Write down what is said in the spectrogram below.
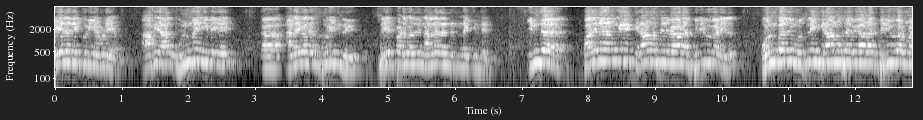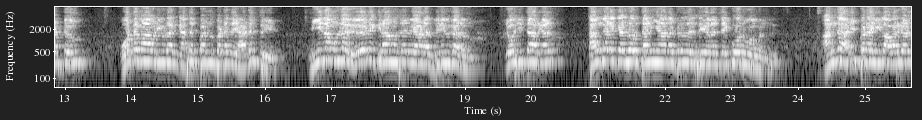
வேதனைக்குரிய விடயம். ஆகையால் உண்மை நிலையை அனைவரும் புரிந்து செயற்படுவது நல்லதென்று நினைக்கின்றேன். இந்த பதினான்கு கிராம சேவையாளர் பிரிவுகளில் ஒன்பது முஸ்லிம் கிராம சேவையாளர் பிரிவுகள் மட்டும் ஓட்டமாவடியுடன் கசட் பண்ணப்பட்டதை அடுத்து மீதமுள்ள ஏழு கிராம சேவையாளர் பிரிவுகளும் யோசித்தார்கள் தங்களுக்கென்று ஒரு தனியான பிரதேச செயலத்தை கோருவோம் என்று. அந்த அடிப்படையில் அவர்கள்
